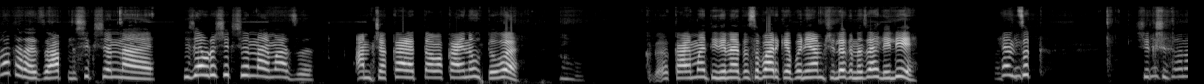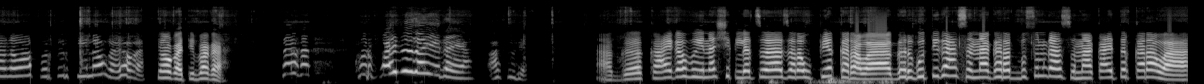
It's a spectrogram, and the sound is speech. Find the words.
काय करायचं? आपलं शिक्षण नाही. हिचं एवढं शिक्षण नाही माझं आमच्या काळात तेव्हा काय नव्हतं व. क- काय माहिती ते नाही तसं बारक्यापणी आमची लग्न झालेली आहे. ह्यांचं शिक्षणाचा वापर करते ना गा हो तेव्हा ती बघा. खुरपाय सुद्धा येत आहे असू द्या. अगं काय का होईना शिकल्याचा जरा उपयोग करावा. घरगुती का ना घरात बसून का ना काय तर करावा.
